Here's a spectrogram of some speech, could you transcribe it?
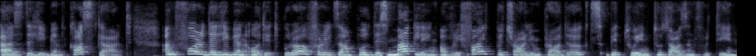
as the Libyan Coast Guard. And for the Libyan Audit Bureau, for example, the smuggling of refined petroleum products between 2014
